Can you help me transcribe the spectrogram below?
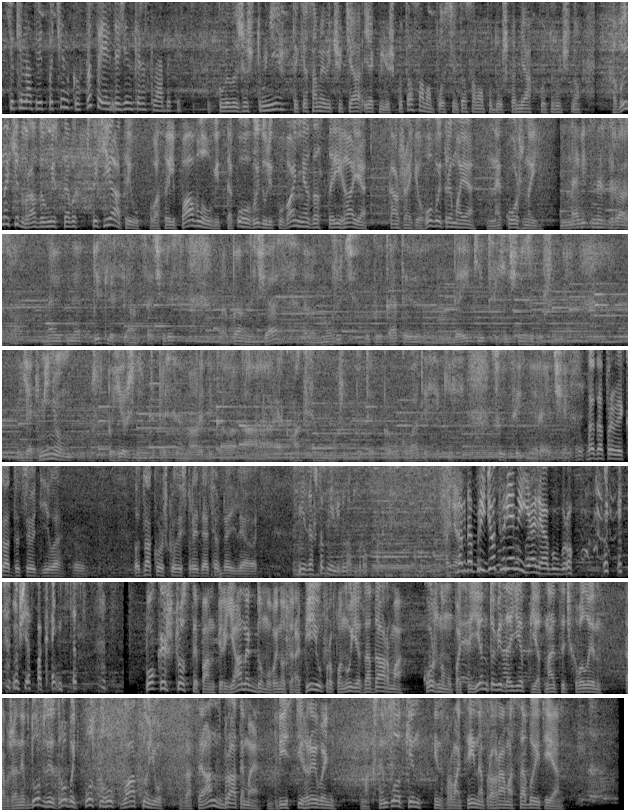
цю кімнату відпочинку просто як для жінки розслабитись. Коли лежиш в труні, таке саме відчуття, як в ліжку. Та сама постіль, та сама подушка, м'яко, зручно. Винахід вразив місцевих психіатрів. Василь Павлов від такого виду лікування застерігає. Каже, його витримає не кожний. Навіть не зразу, навіть не після сеансу, а через е, певний час е, можуть викликати деякі психічні зрушення. Як мінімум з погіршенням депресивного радикала, а як максимум можуть бути провокуватись якісь суїцидні речі. Треба привикати до цього діла. Однаково ж колись прийдеться в неї лягати. Ни за что бы не легла в гроб. Когда придет время, я лягу в гроб. Ну, сейчас пока нет. Поки що Степан Пір'яник домовинотерапію пропонує задарма. Кожному пацієнтові дає 15 хвилин. Та вже невдовзі зробить послугу платною. За сеанс братиме 200 гривень. Максим Плоткін, інформаційна програма Сабитія.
